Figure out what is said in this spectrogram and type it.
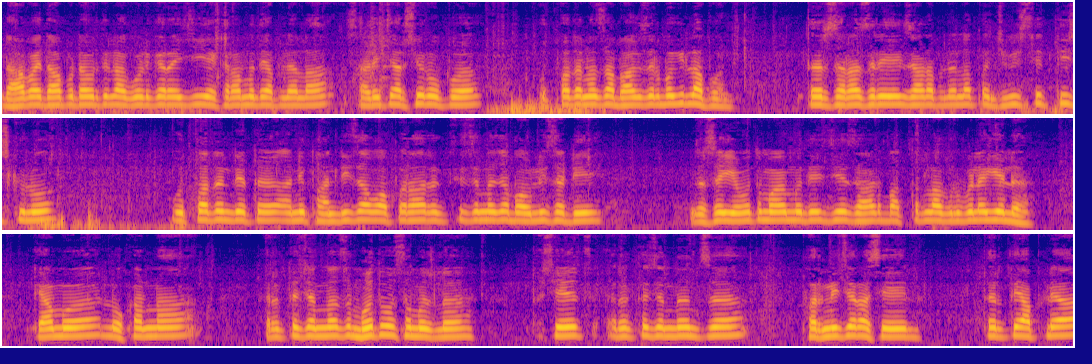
दहा बाय दहा फुटावरती लागवड करायची. एकरामध्ये आपल्याला साडेचारशे रोपं उत्पादनाचा भाग जर बघितला आपण तर सरासरी एक झाड आपल्याला पंचवीस ते तीस किलो उत्पादन देतं आणि फांदीचा वापर हा रक्तचंदनाच्या बावलीसाठी जसं यवतमाळमध्ये जे झाड बहात्तर लाख रुपयाला गेलं त्यामुळं लोकांना रक्तचंदनाचं महत्त्व समजलं. तसेच रक्तचंदनचं फर्निचर असेल तर ते आपल्या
